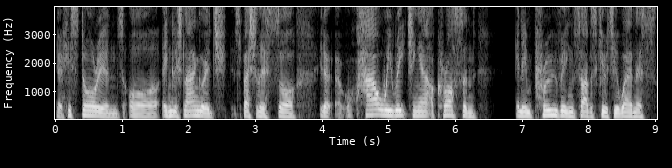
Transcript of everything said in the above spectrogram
you know, historians or English language specialists, or you know, how are we reaching out across and in improving cybersecurity awareness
